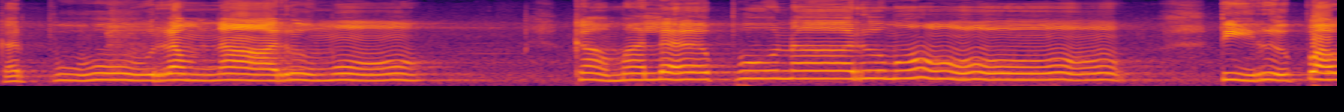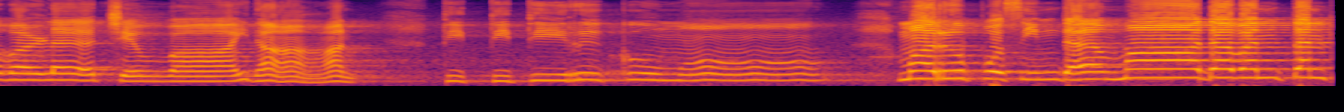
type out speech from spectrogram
கற்பூரம் நாருமோ? கமல புனாருமோ திருப்பவள செவ்வாய்தான் தித்தி திருக்குமோ? மறுபொசிந்த மாதவன் தன்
